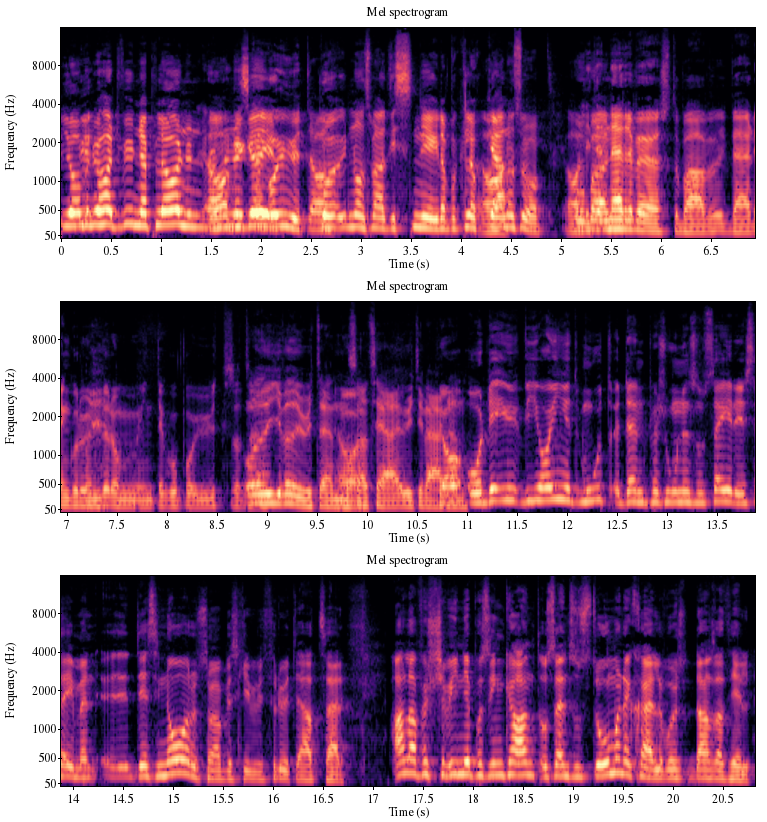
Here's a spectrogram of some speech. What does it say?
Ja men nu hade vi den här planen. Ja, den vi ska grejen." gå ut, ja. På, någon som alltid sneglar på klockan Ja. och så. Ja, och lite bara, nervöst och bara världen går under om vi inte går på ut så att och river ut en Ja. så att säga ut i världen. Ja, och det är ju, vi har inget emot den personen som säger det i sig, men eh, det scenario som jag beskrivit förut är att så här. Alla försvinner på sin kant och sen så står man där själv och dansar till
